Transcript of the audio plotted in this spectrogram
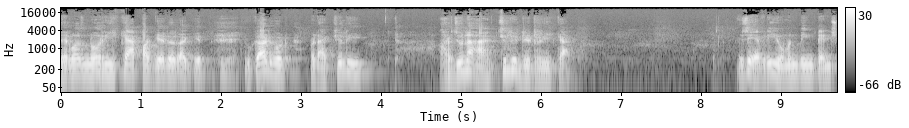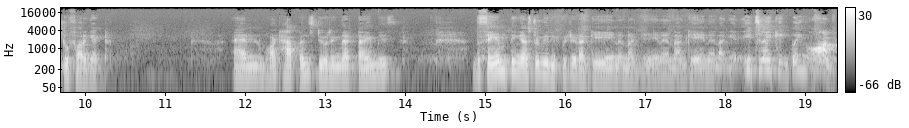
there was no recap again and again you can't go to, but actually Arjuna actually did recap. You see, every human being tends to forget. And what happens during that time is the same thing has to be repeated again and again and again and again. It's like going on.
